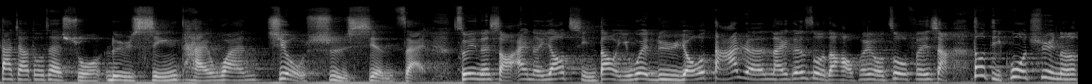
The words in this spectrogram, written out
大家都在说旅行台湾就是现在，所以呢，小爱呢邀请到一位旅游达人来跟所有的好朋友做分享。到底过去呢，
